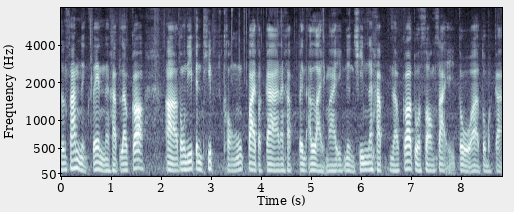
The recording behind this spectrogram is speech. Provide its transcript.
สั้น ๆ 1 เส้นนะครับ แล้วก็อ่าตรงนี้เป็นทิปของปลายปากกานะครับ เป็นอะไหล่มาอีก 1 ชิ้นนะครับ แล้วก็ตัวซองใส่ตัวตัวปากกา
